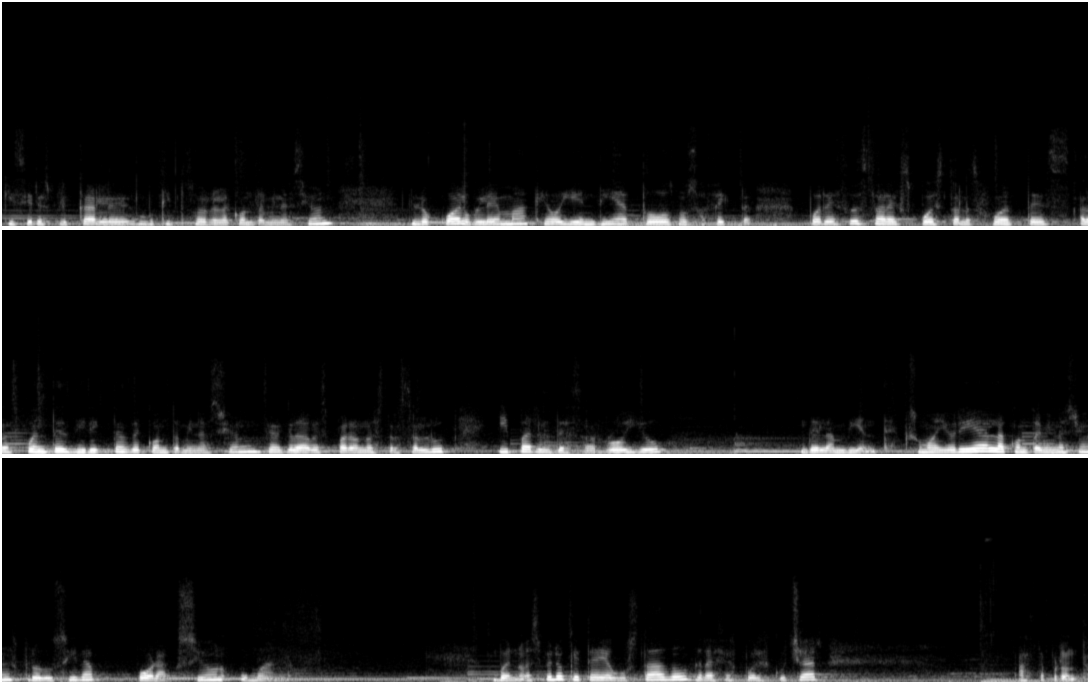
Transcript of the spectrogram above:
quisiera explicarles un poquito sobre la contaminación, lo cual es un problema que hoy en día todos nos afecta. Por eso estar expuesto a las, fuentes, a las fuentes directas de contaminación es graves para nuestra salud y para el desarrollo del ambiente. En su mayoría la contaminación es producida por acción humana. Bueno, espero que te haya gustado. Gracias por escuchar. Hasta pronto.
